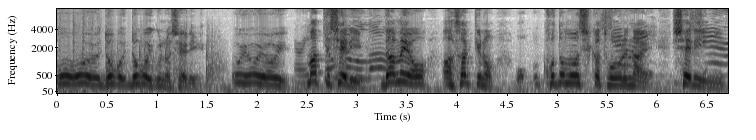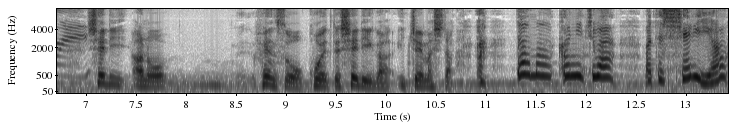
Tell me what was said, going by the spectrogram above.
おいおいどこどこ行くのシェリー？おいおいおい待ってシェリー。ダメよ。あさっきの子供しか通れない。シェリーにシェリーあのフェンスを越えてシェリーが行っちゃいました。あも、こんにちは。私、シェリーよ。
